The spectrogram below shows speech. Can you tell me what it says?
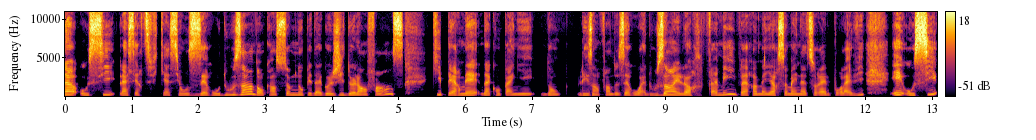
a aussi la certification 0-12 ans, donc en somnopédagogie de l'enfance, qui permet d'accompagner donc les enfants de 0 à 12 ans et leurs familles vers un meilleur sommeil naturel pour la vie. Et aussi,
